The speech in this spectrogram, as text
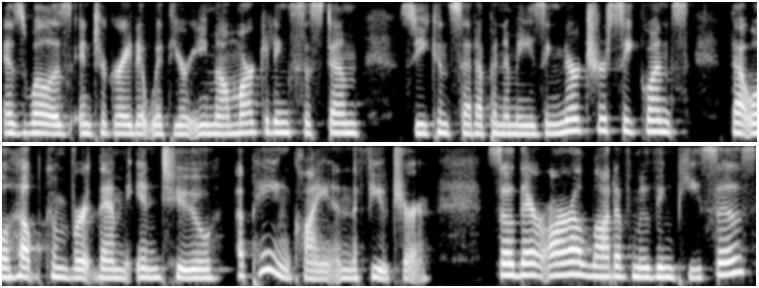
as well as integrate it with your email marketing system so you can set up an amazing nurture sequence that will help convert them into a paying client in the future. So there are a lot of moving pieces,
